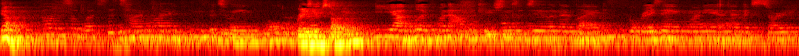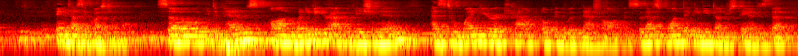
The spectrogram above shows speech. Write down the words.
Yeah. Um, so what's the timeline between Raising and starting? Yeah, like when the applications are due and then like raising money and then like starting. Fantastic question. So it depends on when you get your application in as to when your account opened with national office. So that's one thing you need to understand is that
